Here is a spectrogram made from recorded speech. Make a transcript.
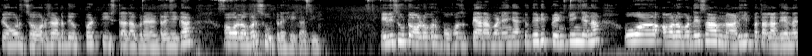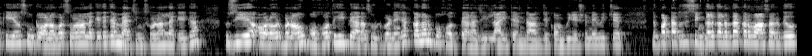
ਪਿਓਰ ਜਾਰਜਟ ਦੇ ਉੱਪਰ ਟੀਸਟਾ ਦਾ ਬ੍ਰਾਂਡ ਰਹੇਗਾ। ਆਲ ਓਵਰ ਸੂਟ ਰਹੇਗਾ ਜੀ। ਇਹ ਵੀ ਸੂਟ ਆਲ ਓਵਰ ਬਹੁਤ ਪਿਆਰਾ ਬਣੇਗਾ, ਕਿਉਂਕਿ ਜਿਹੜੀ ਪ੍ਰਿੰਟਿੰਗ ਹੈ ਨਾ, ਉਹ ਆਲ ਓਵਰ ਦੇ ਹਿਸਾਬ ਨਾਲ ਹੀ ਪਤਾ ਲੱਗ ਜਾਂਦਾ ਕਿ ਇਹ ਸੂਟ ਆਲ ਓਵਰ ਸੋਹਣਾ ਲੱਗੇਗਾ ਜਾਂ ਮੈਚਿੰਗ ਸੋਹਣਾ ਲੱਗੇਗਾ। ਤੁਸੀਂ ਇਹ ਆਲ ਓਵਰ ਬਣਾਓ, ਬਹੁਤ ਹੀ ਪਿਆਰਾ ਸੂਟ ਬਣੇਗਾ ਕਲਰ ਬਹੁਤ ਪਿਆਰਾ ਜੀ ਲਾਈਟ ਐਂਡ ਡਾਰਕ ਜੇ ਕੰਬੀਨੇਸ਼ਨ ਦੇ ਵਿੱਚ ਦੁਪੱਟਾ ਤੁਸੀਂ ਸਿੰਗਲ ਕਲਰ ਦਾ ਕਰਵਾ ਸਕਦੇ ਹੋ,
